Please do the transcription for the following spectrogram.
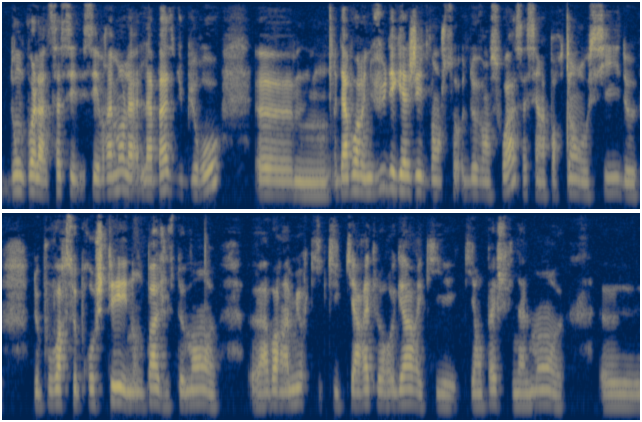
donc voilà, ça c'est vraiment la, base du bureau, euh, d'avoir une vue dégagée devant, devant soi, ça c'est important aussi de, de, pouvoir se projeter et non pas justement euh, avoir un mur qui, qui, arrête le regard et qui, qui empêche finalement euh,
